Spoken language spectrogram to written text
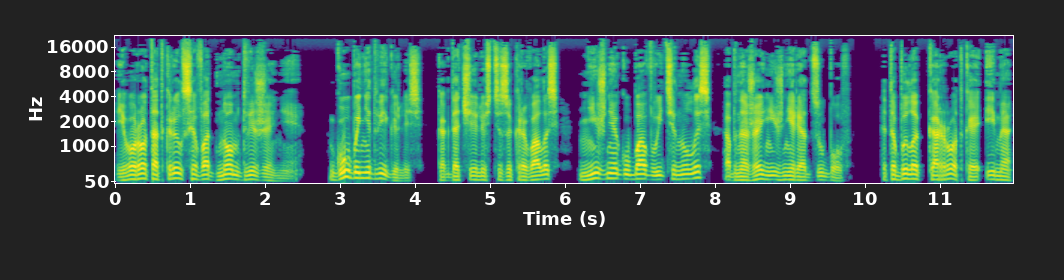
Его рот открылся в одном движении. Губы не двигались. Когда челюсть закрывалась, нижняя губа вытянулась, обнажая нижний ряд зубов. Это было короткое имя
